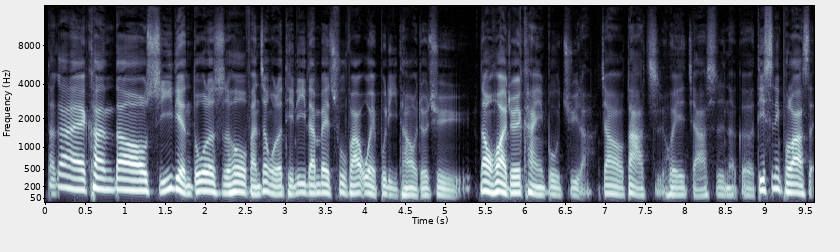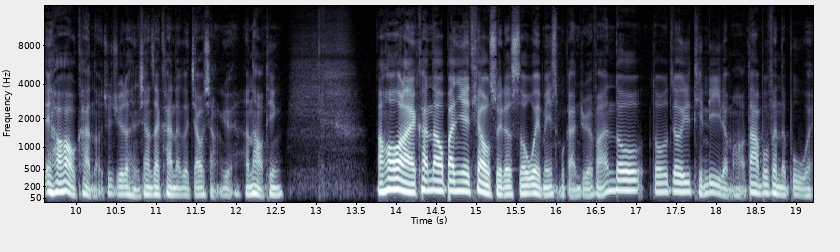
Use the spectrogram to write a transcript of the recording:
大概看到十一点多的时候，反正我的停利单被触发，我也不理他，我就去。那我后来就会看一部剧啦，叫《大指挥家》，是那个 Disney Plus，哎，好好看哦，就觉得很像在看那个交响乐，很好听。然后后来看到半夜跳水的时候，我也没什么感觉，反正都都就一停立了嘛，大部分的部位。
